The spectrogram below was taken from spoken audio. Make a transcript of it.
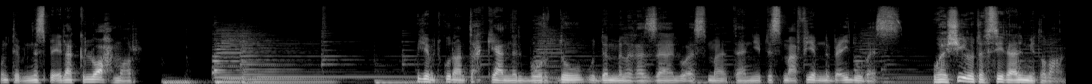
وأنت بالنسبة إلك كله أحمر. وهي بتكون عم تحكي عن البوردو ودم الغزال وأسماء تانية بتسمع فيها من بعيد وبس. وهالشي له تفسير علمي طبعا.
